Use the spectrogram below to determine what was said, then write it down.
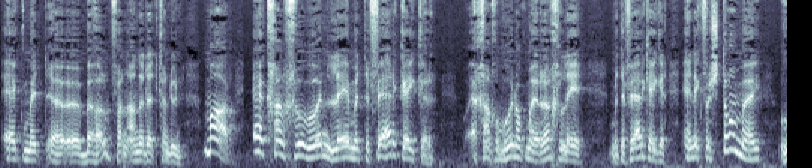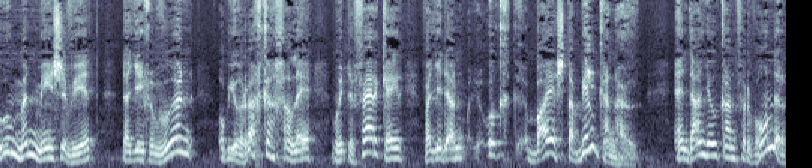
ek met uh, behulp van ander dit kan doen. Maar ek gaan gewoon lê met 'n verkyker ek gaan gewoon op my rug lê met 'n verkyker en ek verstom my hoe min mense weet dat jy gewoon op jou rug kan gaan lê met 'n verkyker wat jy dan ook baie stabiel kan hou en dan jou kan verwonder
